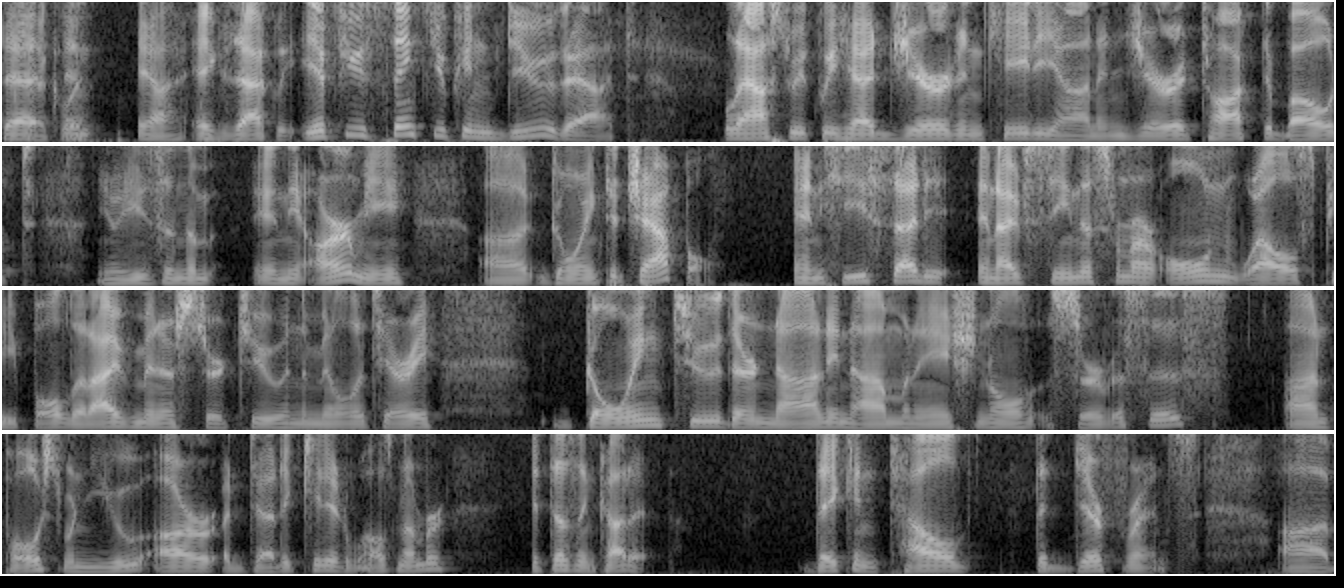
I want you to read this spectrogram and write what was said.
that exactly. and, yeah exactly if you think you can do that last week we had jared and katie on and jared talked about you know he's in the in the army uh, going to chapel and he said and i've seen this from our own WELS people that i've ministered to in the military going to their non-denominational services on post when you are a dedicated WELS member it doesn't cut it they can tell the difference. Uh,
